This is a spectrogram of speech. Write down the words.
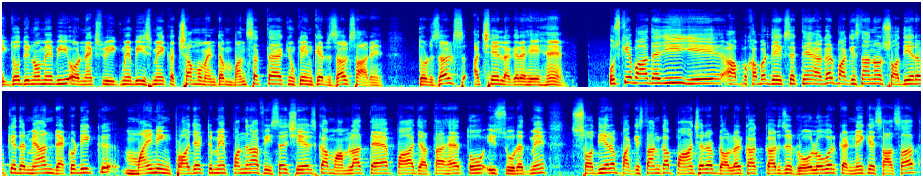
एक दो दिनों में भी और नेक्स्ट वीक में भी इसमें एक अच्छा मोमेंटम बन सकता है, क्योंकि इनके रिज़ल्ट आ रहे हैं। तो रिज़ल्ट अच्छे लग रहे हैं। उसके बाद है जी, ये आप ख़बर देख सकते हैं। अगर पाकिस्तान और सऊदी अरब के दरमियान रेकोडिक माइनिंग प्रोजेक्ट में 15 फ़ीसद शेयर्स का मामला तय पा जाता है तो इस सूरत में सऊदी अरब पाकिस्तान का पाँच अरब डॉलर का कर्ज रोल ओवर करने के साथ साथ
